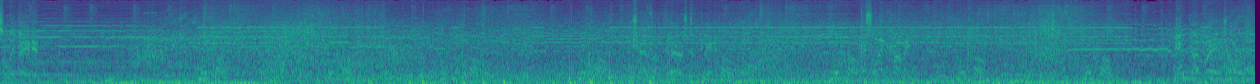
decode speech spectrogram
Missile evaded. Missile. Missile. Missile. Missile. Chaff flares depleted. Missile. Missile. Missile incoming. Missile. Missile. In gun range.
